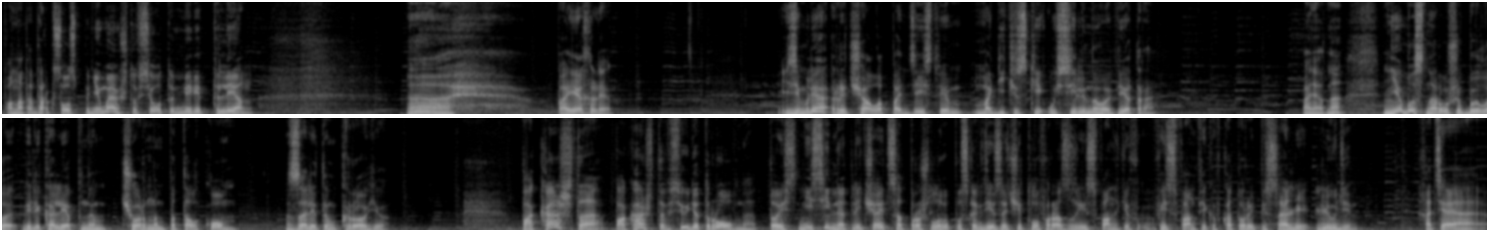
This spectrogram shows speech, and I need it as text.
фанаты Dark Souls, понимаем, что все в этом мире тлен. Ах, поехали. Земля рычала под действием магически усиленного ветра. Понятно. Небо снаружи было великолепным черным потолком, залитым кровью. Пока что, пока что все идет ровно, то есть не сильно отличается от прошлого выпуска, где я зачитывал фразы из фанфиков, из фанфиков которые писали люди. Хотя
